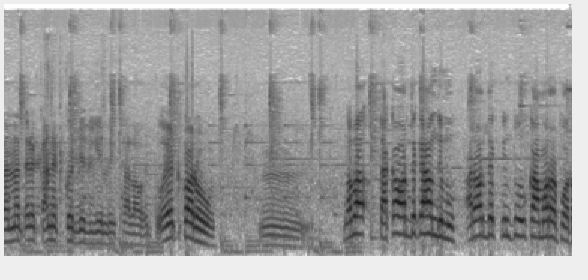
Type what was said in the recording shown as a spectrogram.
জান্নাতের কানেক্ট করে দিয়ে লই খালাও একটু ওয়েট করো। বাবা টাকা অর্ধেক এখন দিমু আর অর্ধেক কিন্তু কাম হওয়ার পর।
